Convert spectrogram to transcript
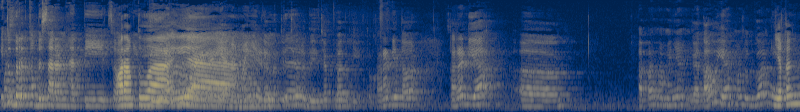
itu berkebesaran hati seorang Orang ibu. tua, iya. iya namanya Iya, dapet juga. cucu lebih cepat gitu karena dia tahu karena dia eh, apa namanya nggak tahu ya maksud gua ya kan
